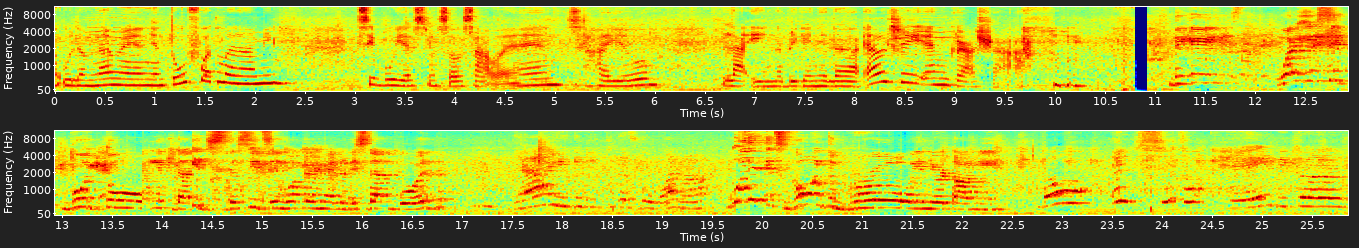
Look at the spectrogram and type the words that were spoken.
yung ulam namin. Yung tofu at maraming sibuyas yung sausawan. Saka yung laing na bigay nila LG and Gracia. Dikay, why is it good to eat the seeds? The seeds in watermelon, is that good? Yeah, you can eat it if you wanna. What if it's going to grow in your tummy? No, it's it's okay because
